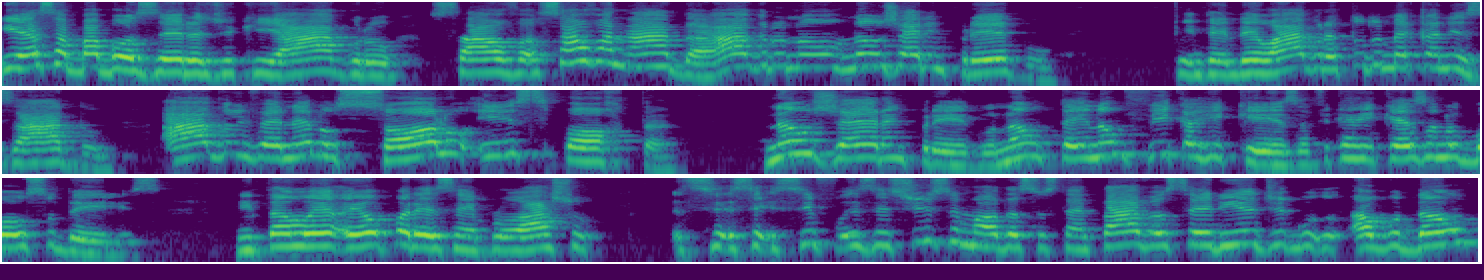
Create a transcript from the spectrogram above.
E essa baboseira de que agro salva, salva nada, agro não, não gera emprego, entendeu? Agro é tudo mecanizado, agro envenena o solo e exporta. não gera emprego, não tem, não fica riqueza, fica riqueza no bolso deles. Então, eu, eu por exemplo, acho se, se, se existisse moda sustentável, seria de algodão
